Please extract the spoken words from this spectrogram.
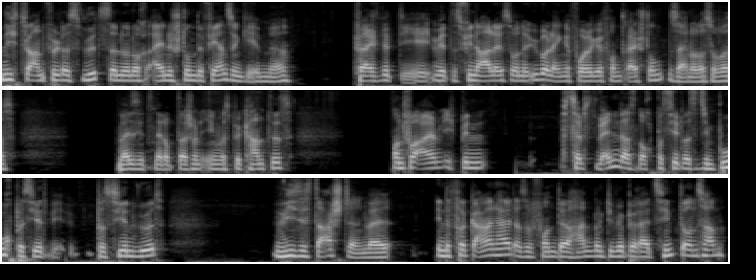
nicht so anfühlt, als würde es da nur noch eine Stunde Fernsehen geben, ja. Vielleicht wird, die, wird das Finale so eine Überlänge-Folge von drei Stunden sein oder sowas. Weiß ich jetzt nicht, ob da schon irgendwas bekannt ist. Und vor allem, ich bin, selbst wenn das noch passiert, was jetzt im Buch passiert, passieren wird, wie sie es darstellen, weil in der Vergangenheit, also von der Handlung, die wir bereits hinter uns haben,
